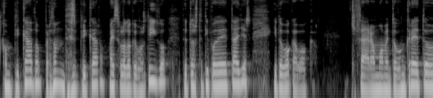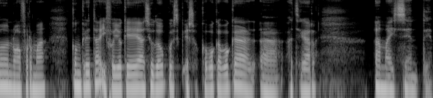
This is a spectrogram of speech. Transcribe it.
complicado, perdón, de explicar, máis aló do que vos digo, de todo este tipo de detalles e do boca a boca quizá era un momento concreto, nunha forma concreta, e foi o que axudou, pois, eso, co boca a boca a, a chegar a máis xente.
